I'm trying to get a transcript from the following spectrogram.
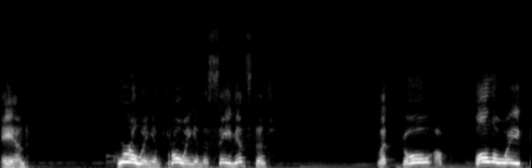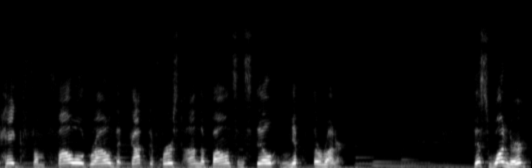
and, whirling and throwing in the same instant, let go a fall away peg from foul ground that got to first on the bounce and still nipped the runner. This wonder,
